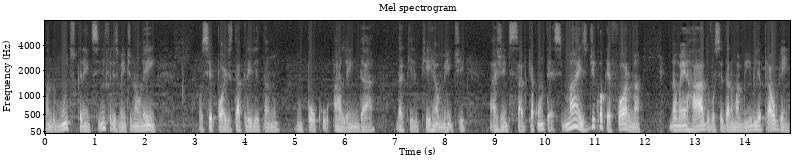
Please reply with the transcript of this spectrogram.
quando muitos crentes infelizmente não leem, você pode estar acreditando um pouco além da, daquilo que realmente a gente sabe que acontece. Mas, de qualquer forma, não é errado você dar uma Bíblia para alguém.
